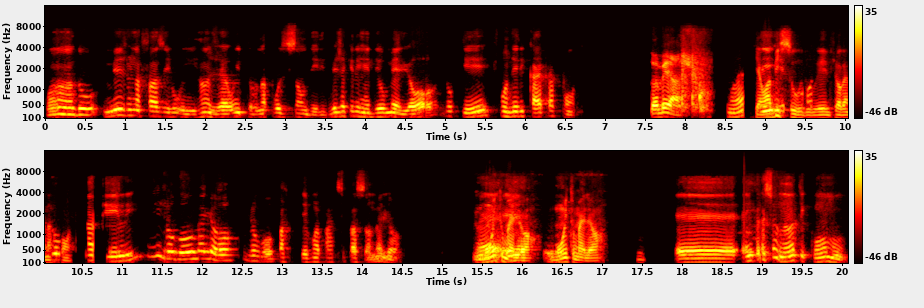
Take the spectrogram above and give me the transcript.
quando, mesmo na fase ruim, Rangel entrou na posição dele, veja que ele rendeu melhor do que quando ele cai para a ponta. Também acho. É? Que é um absurdo ele, ele jogar na ponta. Ele e jogou melhor, jogou, teve uma participação melhor. Muito é, melhor, é, muito melhor. É, é impressionante como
